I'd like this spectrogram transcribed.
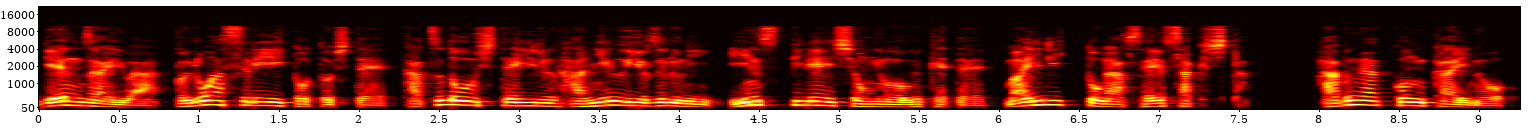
現在はプロアスリートとして活動している羽生結弦にインスピレーションを受けて milet が制作した。羽生が今回の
